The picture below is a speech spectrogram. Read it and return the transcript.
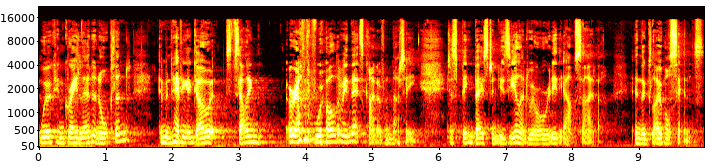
work in Grey Lynn in Auckland and having a go at selling around the world. I mean, that's kind of nutty. Just being based in New Zealand, we're already the outsider in the global sense.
